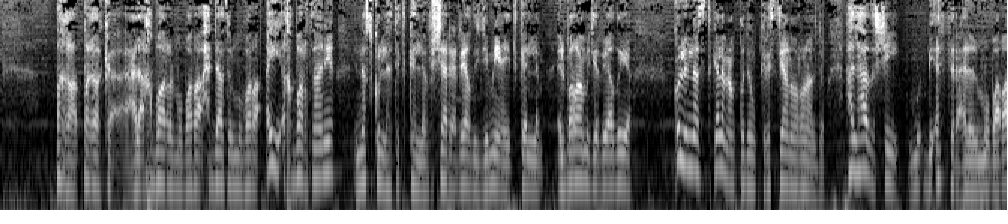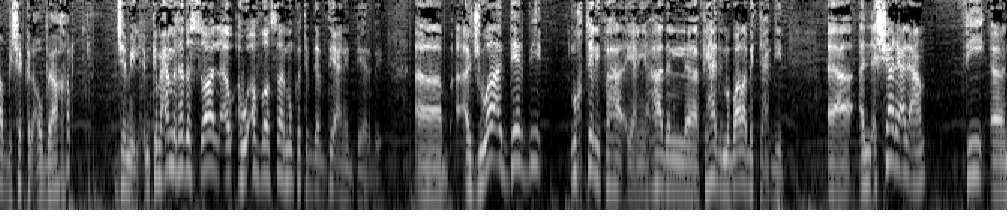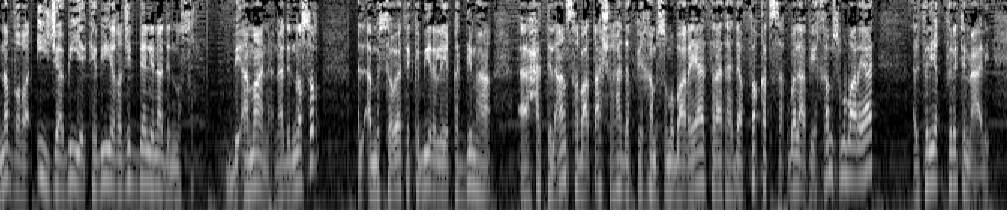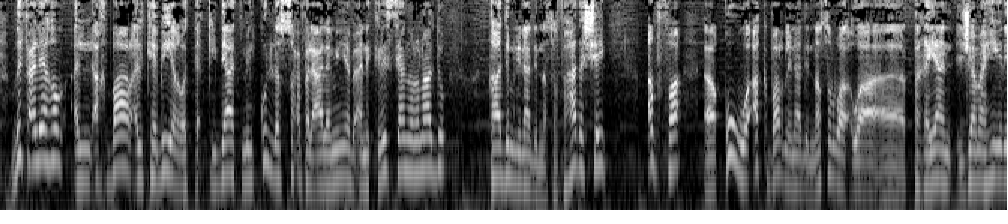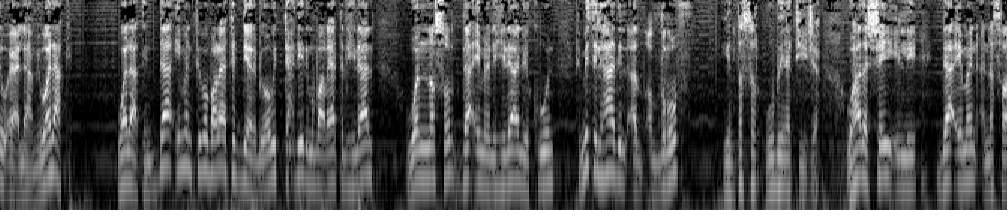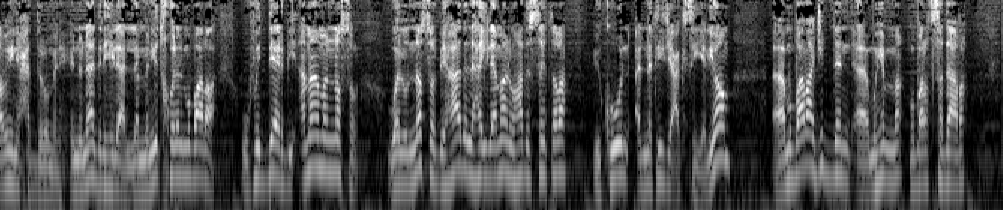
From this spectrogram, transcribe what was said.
طغى طغى على أخبار المباراة أحداث المباراة. أي أخبار ثانية الناس كلها تتكلم. في الشارع الرياضي جميعا يتكلم. البرامج الرياضية كل الناس تتكلم عن قدوم كريستيانو رونالدو. هل هذا الشيء بيأثر على المباراة بشكل أو بآخر؟ جميل. يمكن محمد هذا السؤال أو أفضل سؤال ممكن تبدأ فيه عن الديربي. آه، أجواء الديربي مختلفة يعني هذا في هذه المباراة بالتحديد. آه، الشارع العام في آه، نظرة إيجابية كبيرة جدا لنادي النصر. بأمانة نادي النصر المستويات الكبيرة اللي يقدمها حتى الآن 17 هدف في خمس مباريات ثلاث أهداف فقط استقبلها في خمس مباريات. الفريق في رتم عالي. ضيف عليهم الأخبار الكبيرة والتأكيدات من كل الصحف العالمية بأن كريستيانو رونالدو قادم لنادي النصر. فهذا الشيء أضفى آه، قوة أكبر لنادي النصر وطغيان جماهيري وإعلامي. ولكن ولكن دائما في مباريات الديربي وبالتحديد مباريات الهلال والنصر دائما الهلال يكون في مثل هذه الظروف ينتصر وبنتيجة. وهذا الشيء اللي دائما النصراويين يحذروا منه إنه نادي الهلال لما يدخل المباراة وفي الديربي أمام النصر والنصر بهذا الهيلمان وهذه السيطرة يكون النتيجة عكسية. اليوم آه، مباراة جدا آه، مهمة مباراة صدارة.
